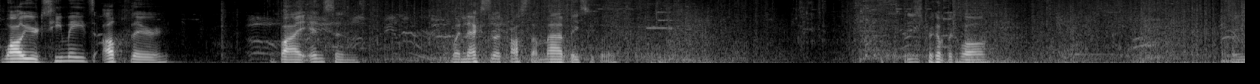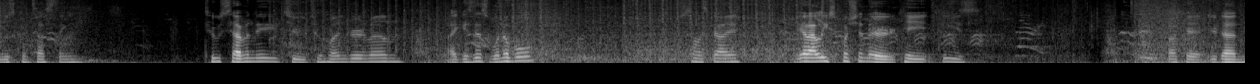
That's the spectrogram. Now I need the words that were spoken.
while your teammate's up there by instance when next across the map basically? You just pick up the claw. He was contesting 270 to 200 man. Like is this winnable? Just on this guy. You gotta at least push in there, Kait, please. Fuck it, you're done.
